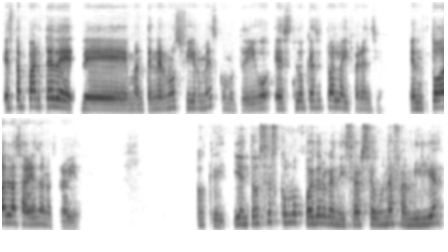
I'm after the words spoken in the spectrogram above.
esta parte de, de mantenernos firmes, como te digo, es lo que hace toda la diferencia en todas las áreas de nuestra vida. Ok, y entonces, ¿cómo puede organizarse una familia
